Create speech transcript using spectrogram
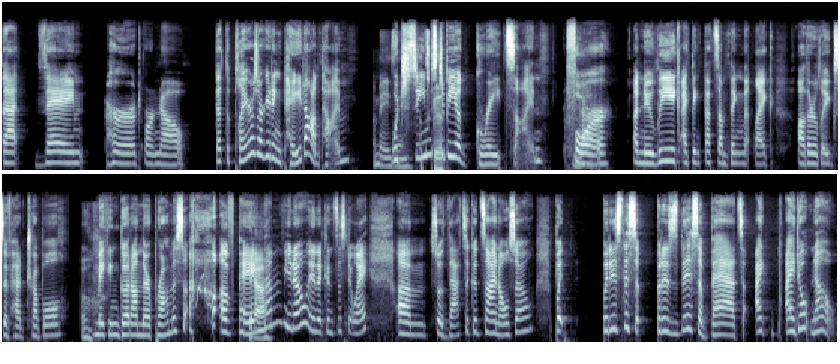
that they heard or know that the players are getting paid on time, Amazing. which seems to be a great sign for a new league. I think that's something that like other leagues have had trouble Oh, making good on their promise of paying Yeah. them, you know, in a consistent way. Um, so that's a good sign also. But but is this a, but is this a bad? I I don't know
